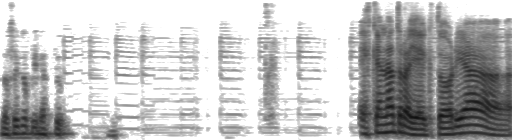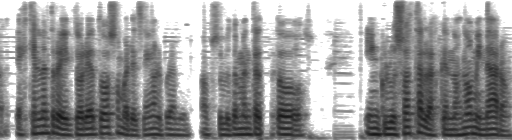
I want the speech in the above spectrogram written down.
No sé qué opinas tú. Es que en la trayectoria, es que en la trayectoria todos se merecen el premio, absolutamente todos, incluso hasta los que nos nominaron,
